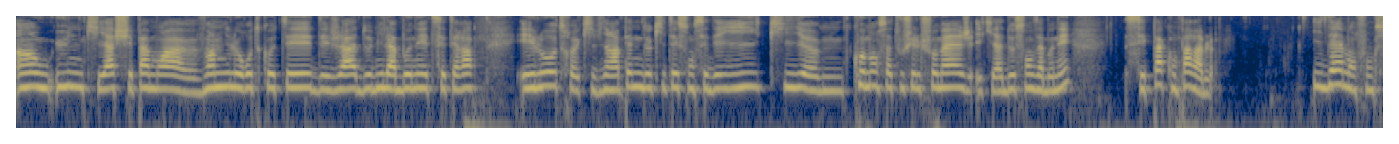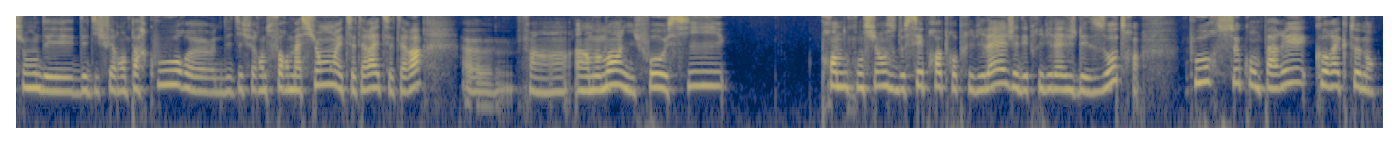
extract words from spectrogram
un ou une qui a, je sais pas moi, 20 000 euros de côté, déjà 2000 abonnés, etc., et l'autre qui vient à peine de quitter son CDI, qui commence à toucher le chômage et qui a 200 abonnés, c'est pas comparable. Idem en fonction des, différents parcours, euh, des différentes formations, etc. etc. Euh, enfin, à un moment, il faut aussi prendre conscience de ses propres privilèges et des privilèges des autres pour se comparer correctement,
